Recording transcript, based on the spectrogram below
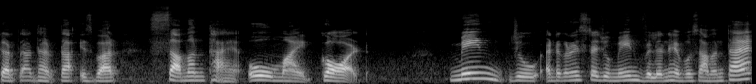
करता धरता इस बार सामंथा है। ओ माय गॉड मेन जो एंटागनिस्ट है, जो मेन विलन है, वो सामंथा है।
